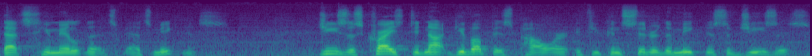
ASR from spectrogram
That's humility, that's, that's meekness. Jesus Christ did not give up his power if you consider the meekness of Jesus.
